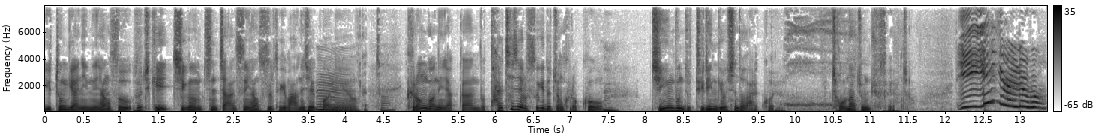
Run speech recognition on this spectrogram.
유통기한이 있는 향수 솔직히 지금 진짜 안 쓰는 향수들 되게 많으실 거 아니에요. 음, 그쵸. 그런 거는 약간 뭐 탈취제로 쓰기도 좀 그렇고 음. 지인분들 드리는 게 훨씬 더 나을 거예요. 전화 좀 주세요. 저. 이 얘기 하려고.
